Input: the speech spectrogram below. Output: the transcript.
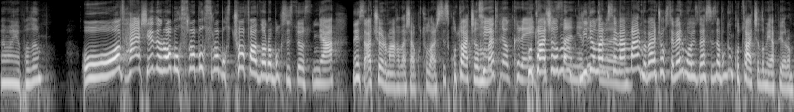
Hemen yapalım. Of her şeyde Robux Robux Robux. Çok fazla Robux istiyorsun ya. Neyse açıyorum arkadaşlar kutular. Siz kutu açalım ben. Tekno Crate. Kutu iki açılımı saniyede videolarını seven var mı? Ben çok severim o yüzden size bugün kutu açılımı yapıyorum.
